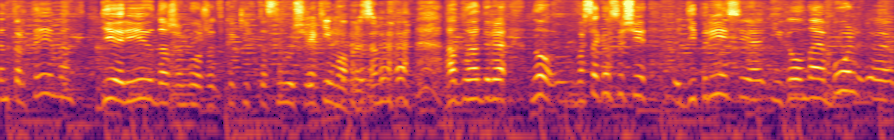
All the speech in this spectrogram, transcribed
entertainment, диарею даже может в каких-то случаях. Каким образом? А благодаря, ну, во всяком случае, депрессия и головная боль э,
